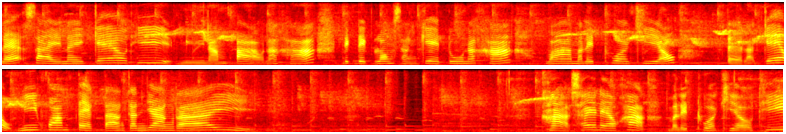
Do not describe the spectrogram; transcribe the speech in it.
และใส่ในแก้วที่มีน้ำเปล่านะคะ เด็กๆลองสังเกตดูนะคะ ว่าเมล็ดถั่วเขียว แต่ละแก้วมีความแตกต่างกันอย่างไร ค่ะใช่แล้วค่ะ เมล็ดถั่วเขียวที่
